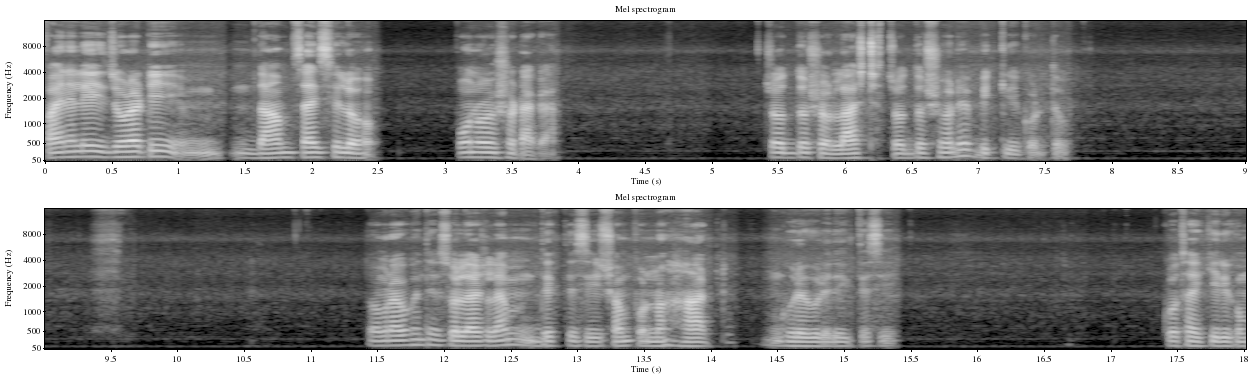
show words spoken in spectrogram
ফাইনালি এই জোড়াটি দাম চাইছিল পনেরোশো টাকা। চোদ্দোশো লাস্ট চোদ্দোশো হলে বিক্রি করত। তো আমরা ওখান থেকে চলে আসলাম, দেখতেছি সম্পূর্ণ হাট ঘুরে ঘুরে দেখতেছি। কোথায় কীরকম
